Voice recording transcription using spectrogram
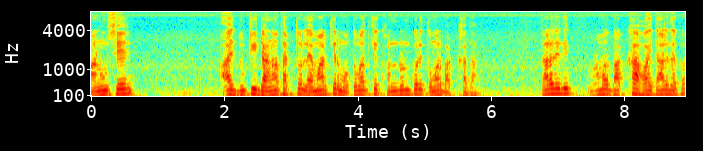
মানুষের আজ দুটি ডানা থাকতো, ল্যামার্কের মতবাদকে খণ্ডন করে তোমার ব্যাখ্যা দাও। তাহলে যদি আমার ব্যাখ্যা হয়, তাহলে দেখো,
